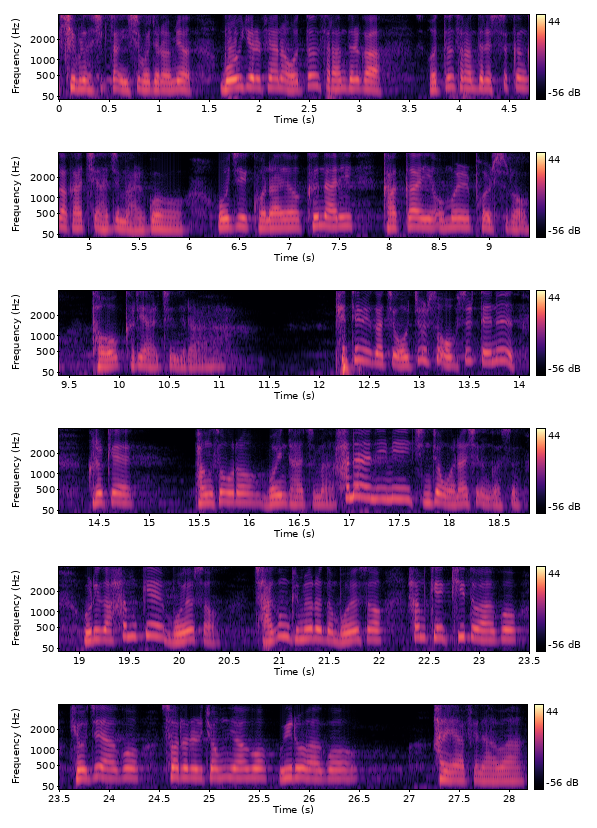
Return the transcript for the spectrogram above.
히브리서 10장 25절 오면 모이기를 피하는 어떤 사람들과 어떤 사람들의 습관과 같이 하지 말고 오직 권하여 그 날이 가까이 오물 볼수록 더욱 그리할지니라. 팬데믹 같이 어쩔 수 없을 때는 그렇게 방송으로 모인다 하지만 하나님이 진정 원하시는 것은 우리가 함께 모여서 작은 규모로도 모여서 함께 기도하고 교제하고 서로를 격려하고 위로하고 하나님 앞에 나와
